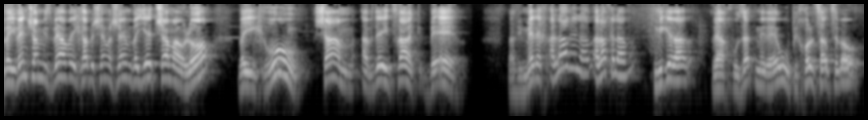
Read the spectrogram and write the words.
ויבן שם מזבח ויקרא בשם השם ויית שמה עולו ויקראו שם עבדי יצחק באר. ואבימלך הלך אליו, הלך אליו מגרר ואחוזת מרעהו ופכל שר צבאו.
